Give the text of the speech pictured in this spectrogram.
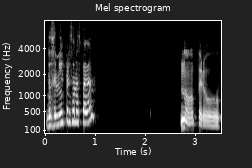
¿12 mil personas pagan? No, pero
